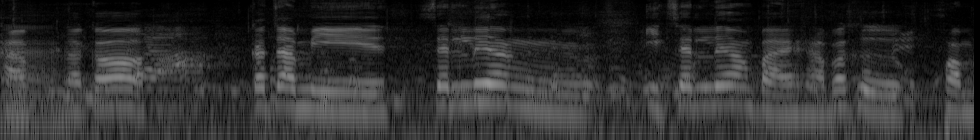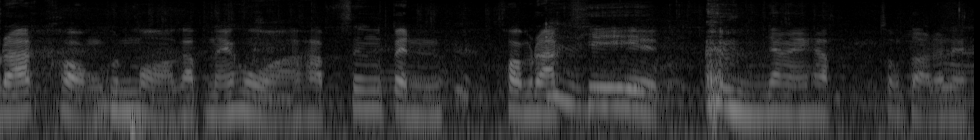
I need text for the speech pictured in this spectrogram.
ครับอ่าแล้วก็ ก็จะมีเส้นเรื่อง อีกเส้นเรื่องไปครับ ก็คือความรักของคุณหมอกับนายหัวครับ ซึ่งเป็นความรักที่ ยังไงครับ ส่งต่อได้เลย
